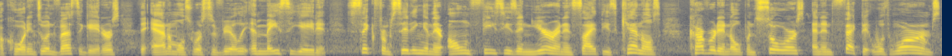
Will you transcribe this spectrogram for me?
According to investigators, the animals were severely emaciated, sick from sitting in their own feces and urine inside these kennels, covered in open sores and infected with worms.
